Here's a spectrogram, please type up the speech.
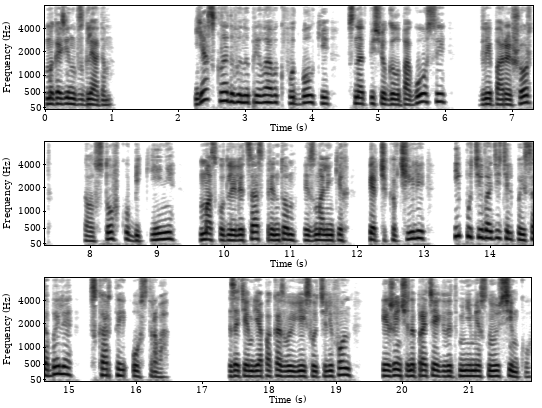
магазин взглядом. Я складываю на прилавок футболки с надписью «Галапагосы», две пары шорт, толстовку, бикини, маску для лица с принтом из маленьких перчиков чили и путеводитель по Изабелле с картой острова. Затем я показываю ей свой телефон, и женщина протягивает мне местную симку.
